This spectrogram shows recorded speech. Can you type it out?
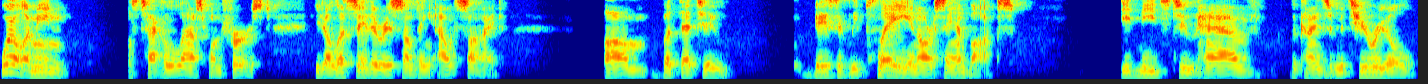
Well i mean let's tackle the last one first. You know, let's say there is something outside, um, but that to basically play in our sandbox, it needs to have the kinds of material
